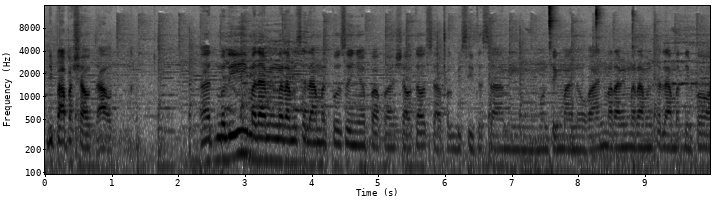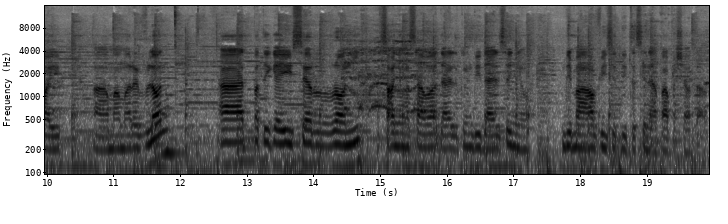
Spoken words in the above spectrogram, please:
ni Papa Shoutout. At muli, maraming maraming salamat po sa inyo, Papa Shoutout, sa pagbisita sa aming Munting Manukan. Maraming maraming salamat din po kay ah, Mama Revlon at pati kay Sir Ronnie at sa kanyang asawa dahil kung hindi dahil sa inyo, hindi makaka-visit dito sina Papa Shoutout.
